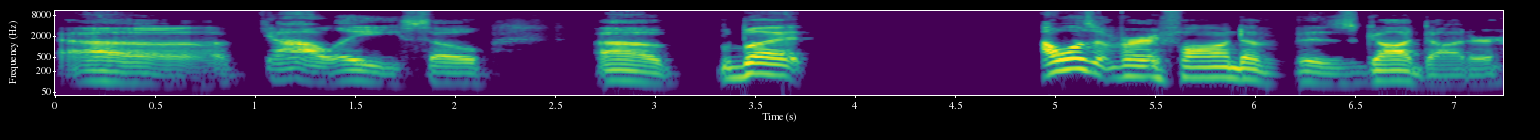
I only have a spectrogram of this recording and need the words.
Uh, golly. So, uh, but I wasn't very fond of his goddaughter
